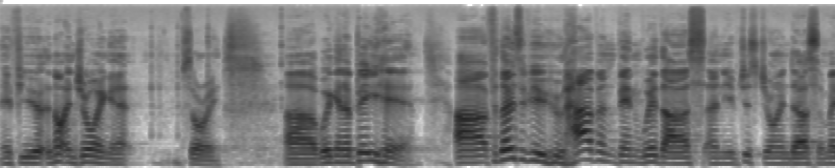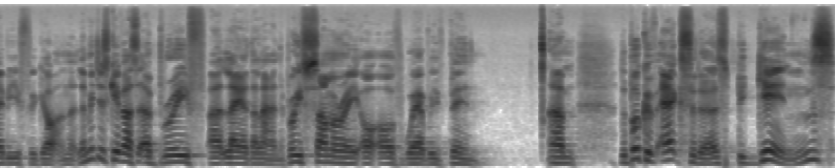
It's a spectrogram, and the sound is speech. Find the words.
If you're not enjoying it, sorry. Uh, we're going to be here. Uh, for those of you who haven't been with us and you've just joined us, or maybe you've forgotten, let me just give us a brief uh, lay of the land, a brief summary of, of where we've been. Um, the book of Exodus begins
